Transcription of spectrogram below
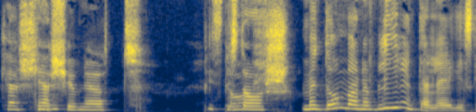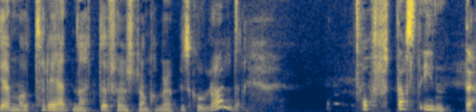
Cashew. cashewnöt. Pistage. pistage. Men de barnen blir inte allergiska mot trädnötter förrän de kommer upp i skolåldern? Oftast inte.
